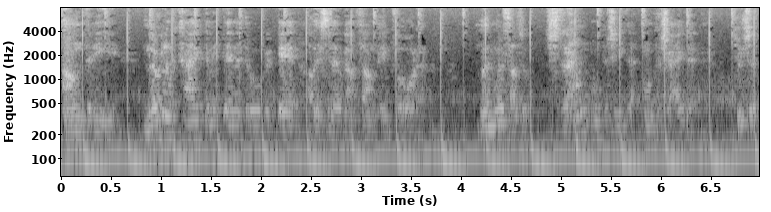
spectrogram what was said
andere Möglichkeiten mit diesen Drogen geben, aber es sind auch ganz andere Gefahren. Man muss also streng unterscheiden, unterscheiden zwischen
